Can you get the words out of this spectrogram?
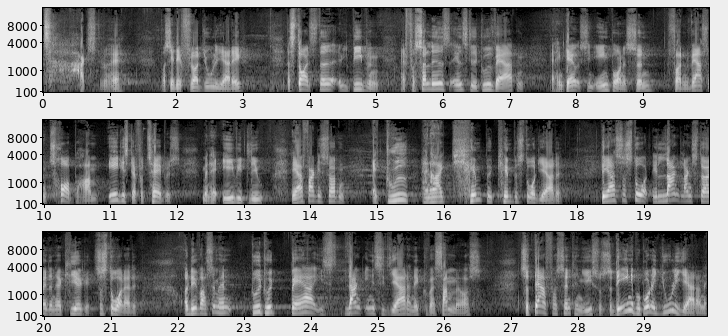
Tak skal du have. Prøv at se, det er et flot julehjerte, ikke? Der står et sted i Bibelen, at for således elskede Gud verden, at han gav sin enborne søn, for den hver, som tror på ham, ikke skal fortabes, men have evigt liv. Det er faktisk sådan, at Gud, han har et kæmpe, kæmpe stort hjerte. Det er så stort, det er langt, langt større end den her kirke. Så stort er det. Og det var simpelthen, Gud kunne ikke bære i, langt ind i sit hjerte, han ikke kunne være sammen med os. Så derfor sendte han Jesus. Så det er egentlig på grund af julehjerterne,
